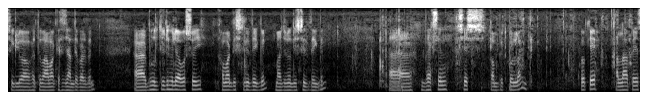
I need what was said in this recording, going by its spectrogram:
সেগুলো হয়তো আমার কাছে জানতে পারবেন। আর ভুল ত্রুটি হলে অবশ্যই ক্ষমার দৃষ্টিতে দেখবেন মার্জনা দৃষ্টিতে দেখবেন। আর ভ্যাকসিন শেষ কমপ্লিট করলাম। ওকে আল্লাহ হাফেজ।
